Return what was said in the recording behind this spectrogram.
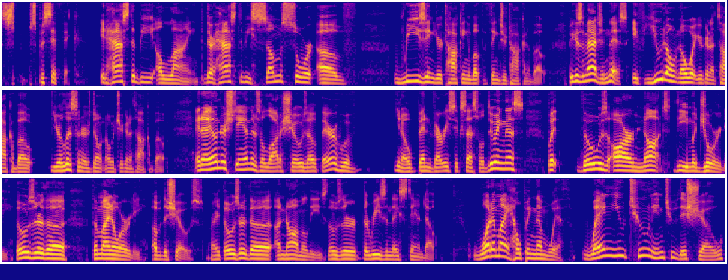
sp- specific. It has to be aligned. There has to be some sort of reason you're talking about the things you're talking about. Because imagine this if you don't know what you're going to talk about, your listeners don't know what you're going to talk about. And I understand there's a lot of shows out there who have, you know, been very successful doing this, but those are not the majority. Those are the the minority of the shows, right? Those are the anomalies. Those are the reason they stand out. What am I helping them with? When you tune into this show,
